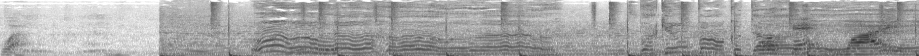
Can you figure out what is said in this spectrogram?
Wow. Qué? Why?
